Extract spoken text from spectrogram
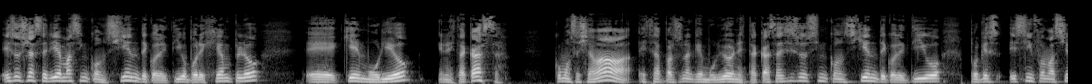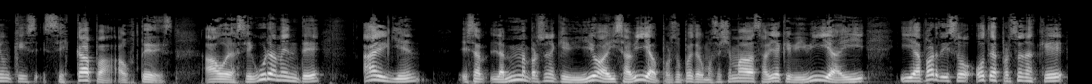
Eso ya sería más inconsciente colectivo, por ejemplo, eh, quién murió en esta casa. ¿Cómo se llamaba esta persona que murió en esta casa? Eso es inconsciente colectivo porque es, información que se escapa a ustedes. Ahora, seguramente alguien esa, la misma persona que vivió ahí sabía, por supuesto, cómo se llamaba, sabía que vivía ahí, y aparte de eso, otras personas que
